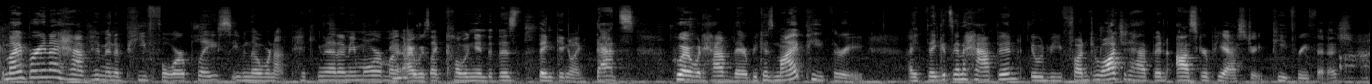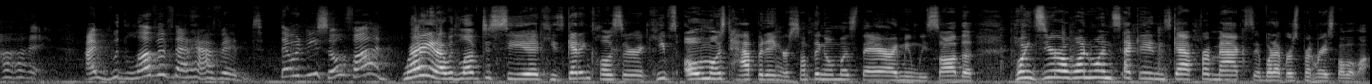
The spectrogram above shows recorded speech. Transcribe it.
In my brain, I have him in a P4 place, even though we're not picking that anymore. My, I was like going into this thinking like that's who I would have there because my P3, I think it's gonna happen. It would be fun to watch it happen. Oscar Piastri, P3 finish. I, I would love if that happened. That would be so fun. Right, I would love to see it. He's getting closer. It keeps almost happening or something almost there. I mean, we saw the 0.011 seconds gap from Max and whatever sprint race, blah, blah, blah.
